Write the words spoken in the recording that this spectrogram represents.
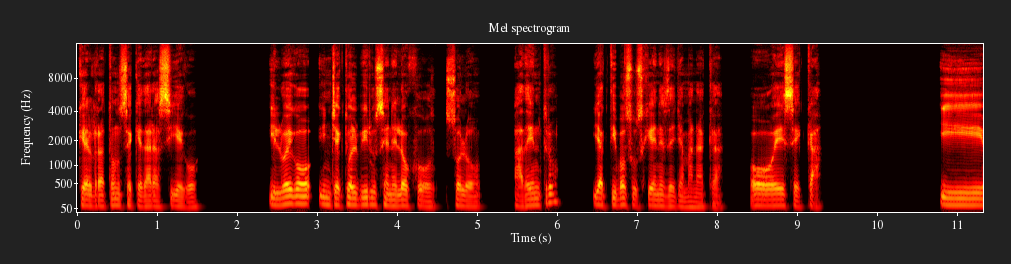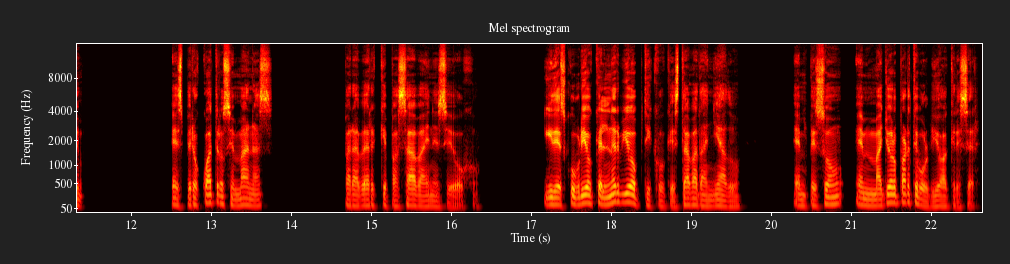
que el ratón se quedara ciego. Y luego inyectó el virus en el ojo solo adentro y activó sus genes de Yamanaka, OSK. Y esperó cuatro semanas para ver qué pasaba en ese ojo. Y descubrió que el nervio óptico que estaba dañado empezó, en mayor parte volvió a crecer.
